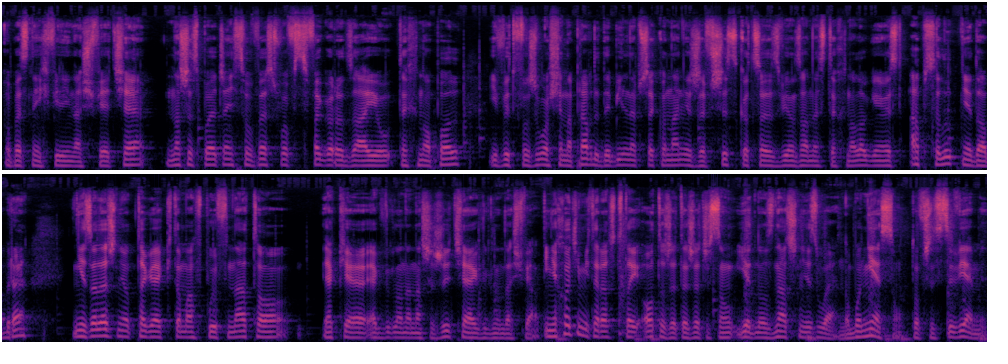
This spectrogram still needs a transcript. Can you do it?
w obecnej chwili na świecie, nasze społeczeństwo weszło w swego rodzaju technopol i wytworzyło się naprawdę debilne przekonanie, że wszystko, co jest związane z technologią, jest absolutnie dobre, niezależnie od tego, jaki to ma wpływ na to, jakie, jak wygląda nasze życie, jak wygląda świat. I nie chodzi mi teraz tutaj o to, że te rzeczy są jednoznacznie złe, no bo nie są, to wszyscy wiemy.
